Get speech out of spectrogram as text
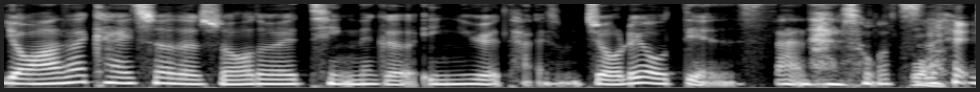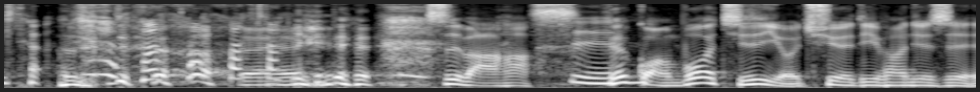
有啊，在开车的时候都会听那个音乐台，什么九六点三还是什么之类的，对对，是吧？哈，是。可是广播其实有趣的地方就是，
